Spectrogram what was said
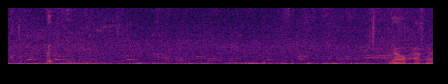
ผักลดด้วยย่อผักว่า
